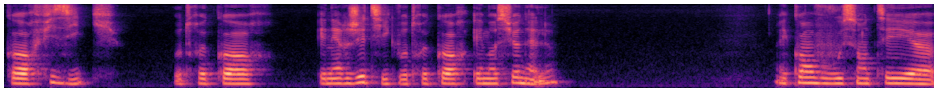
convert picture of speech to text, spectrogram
corps physique, votre corps énergétique, votre corps émotionnel. Et quand vous vous sentez euh,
